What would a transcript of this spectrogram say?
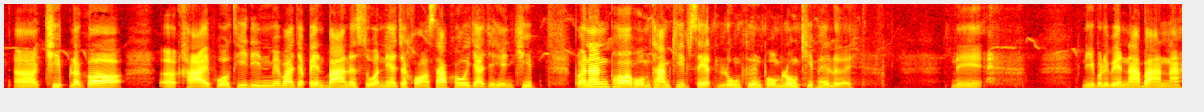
ำคลิปแล้วก็ขายพวกที่ดินไม่ว่าจะเป็นบ้านหรือสวนเนี่ยเจ้าของทรัพย์เขาก็อยากจะเห็นคลิป เพราะฉะนั้นพอผมทำคลิปเสร็จรุ่งขึ้นผมลงคลิปให้เลย นี่ นี่บริเวณหน้าบ้านนะ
